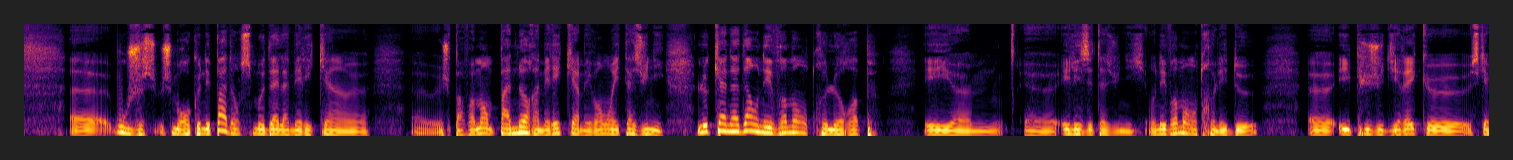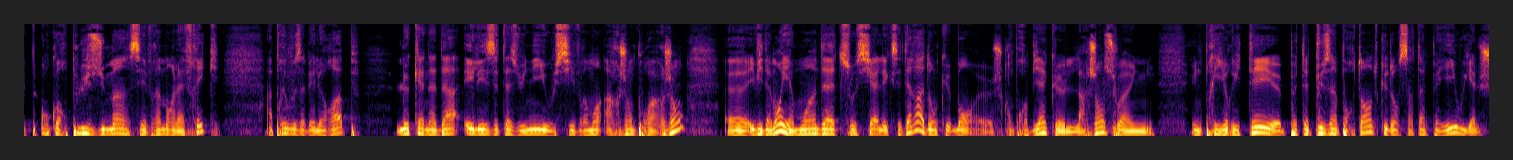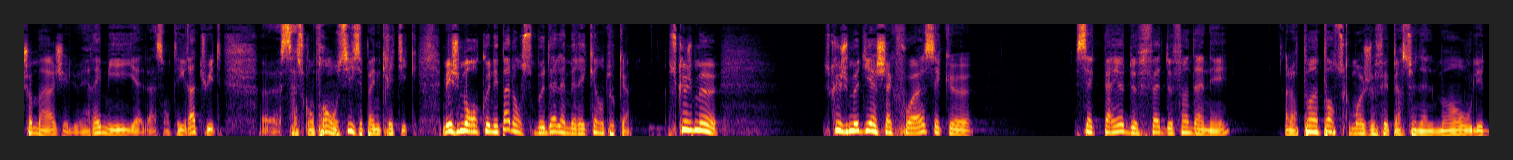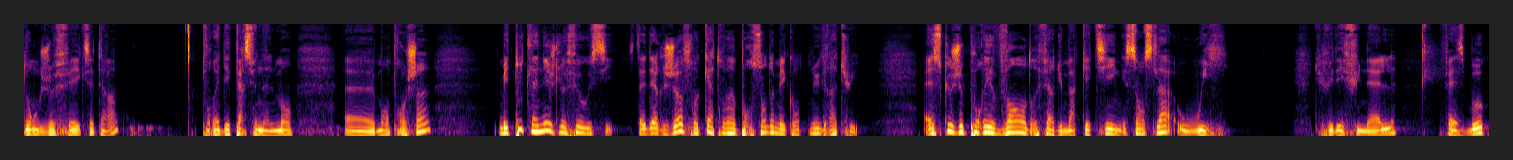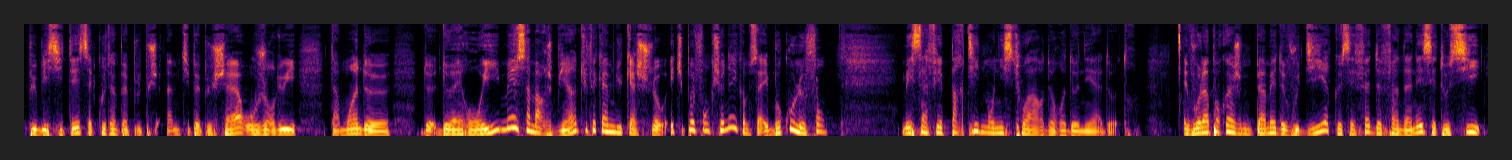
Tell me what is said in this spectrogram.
euh, où je je me reconnais pas dans ce modèle américain. Euh, euh, je parle vraiment pas nord-américain, mais vraiment États-Unis. Le Canada, on est vraiment entre l'Europe et, euh, euh, les États-Unis. On est vraiment entre les deux. Euh, et puis je dirais que ce qui est encore plus humain, c'est vraiment l'Afrique. Après, vous avez l'Europe, le Canada et les États-Unis aussi, vraiment argent pour argent. Euh, évidemment, il y a moins d'aide sociale, etc. Donc bon, euh, je comprends bien que l'argent soit une, une priorité euh, peut-être plus importante que dans certains pays où il y a le chômage, a le RMI, il y a la santé gratuite. Euh, ça se comprend aussi, c'est pas une critique. Mais je me reconnais pas dans ce modèle américain en tout cas. Ce que je me, ce que je me dis à chaque fois, c'est que cette période de fête de fin d'année, alors peu importe ce que moi je fais personnellement ou les dons que je fais, etc., pour aider personnellement euh, mon prochain, mais toute l'année je le fais aussi. C'est-à-dire que j'offre 80% de mes contenus gratuits. Est-ce que je pourrais vendre, faire du marketing sans cela? Oui. Tu fais des funnels, Facebook, publicité, ça te coûte un peu plus, un petit peu plus cher. Aujourd'hui, tu as moins de, de, de ROI, mais ça marche bien. Tu fais quand même du cash flow et tu peux fonctionner comme ça. Et beaucoup le font. Mais ça fait partie de mon histoire de redonner à d'autres. Et voilà pourquoi je me permets de vous dire que ces fêtes de fin d'année, c'est aussi,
